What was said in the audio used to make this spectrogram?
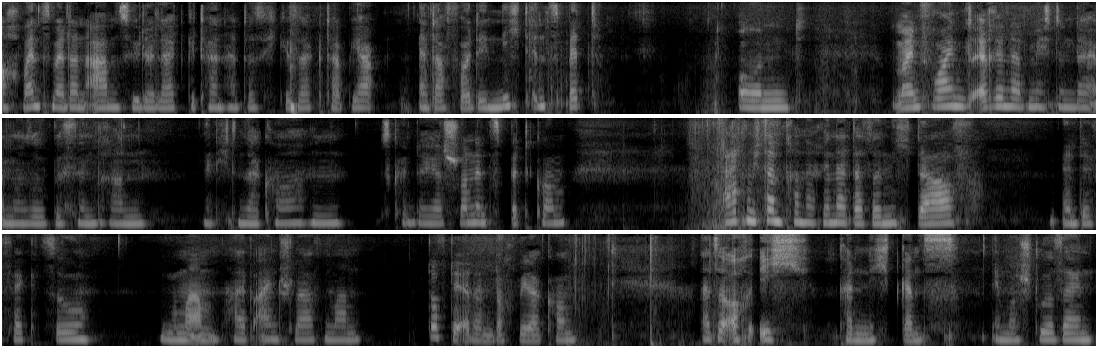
Auch wenn es mir dann abends wieder leid getan hat, dass ich gesagt habe, ja, er darf heute nicht ins Bett. Und mein Freund erinnert mich dann da immer so ein bisschen dran, wenn ich dann sage, oh, hm, jetzt könnte er ja schon ins Bett kommen. Er hat mich dann daran erinnert, dass er nicht darf. Im Endeffekt so, wenn wir am halb einschlafen waren, durfte er dann doch wieder kommen. Also auch ich kann nicht ganz immer stur sein.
